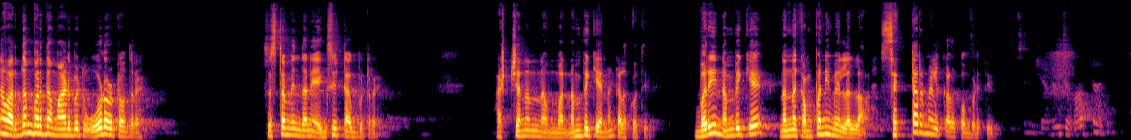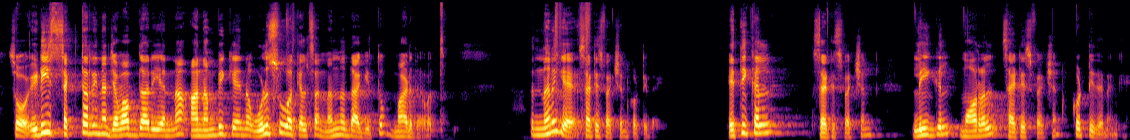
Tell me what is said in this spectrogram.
ನಾವು ಅರ್ಧಂಬರ್ಧ ಮಾಡಿಬಿಟ್ಟು ಓಡೋಟೋದ್ರೆ ಸಿಸ್ಟಮಿಂದನೇ ಎಕ್ಸಿಟ್ ಆಗಿಬಿಟ್ರೆ, ಅಷ್ಟು ಜನ ನಮ್ಮ ನಂಬಿಕೆಯನ್ನು ಕಳ್ಕೊತೀವಿ. ಬರೀ ನಂಬಿಕೆ ನನ್ನ ಕಂಪನಿ ಮೇಲಲ್ಲ ಸೆಕ್ಟರ್ ಮೇಲೆ ಕಳ್ಕೊಂಡ್ಬಿಡ್ತೀವಿ ಸೊ ಇಡೀ ಸೆಕ್ಟರಿನ ಜವಾಬ್ದಾರಿಯನ್ನು, ಆ ನಂಬಿಕೆಯನ್ನು ಉಳಿಸುವ ಕೆಲಸ ನನ್ನದಾಗಿತ್ತು, ಮಾಡಿದೆ ಅವತ್ತು. ನನಗೆ ಸ್ಯಾಟಿಸ್ಫ್ಯಾಕ್ಷನ್ ಕೊಟ್ಟಿದೆ. Ethical satisfaction legal moral satisfaction ಕೊಟ್ಟಿದೆ ನನಗೆ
